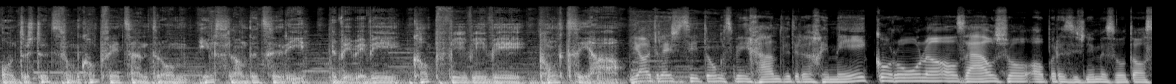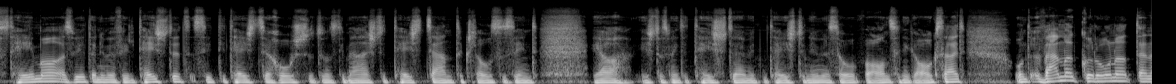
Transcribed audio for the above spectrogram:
Unterstützt vom Kopfwehzentrum Irlande Zürich. www.kopfwww.ch Ja, in der letzten Zeit denkt es mich, haben wieder ein bisschen mehr Corona als auch schon, aber es ist nicht mehr so das Thema. Es wird ja nicht mehr viel getestet, seit die Tests ja kosten und die meisten Testzentren geschlossen sind. Ja, ist das mit den Testen, mit dem Testen nicht mehr so wahnsinnig angesagt. Und wenn man Corona dann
